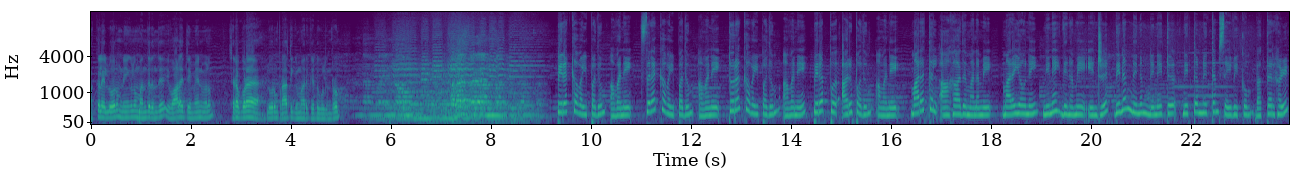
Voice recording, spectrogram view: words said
மக்கள் எல்லோரும் நீங்களும் வந்திருந்து இவ்வாலயத்தை மேன்மேலும் சிறப்புற எல்லோரும் பிரார்த்திக்குமாறு கேட்டுக்கொள்கின்றோம். பிறக்க வைப்பதும் அவனே சிறக்க வைப்பதும் அவனே துறக்க வைப்பதும் அவனே பிறப்பு அறுப்பதும் அவனே. மறத்தல் ஆகாது மனமே மறையோனை நினை தினமே என்று தினம் தினம் நினைத்து நித்தம் நித்தம் செய்விக்கும் பக்தர்கள்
